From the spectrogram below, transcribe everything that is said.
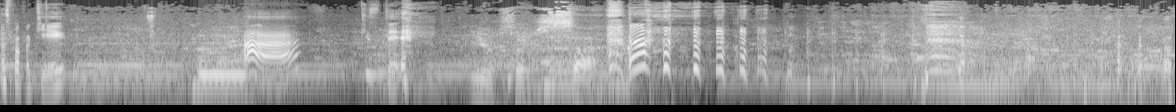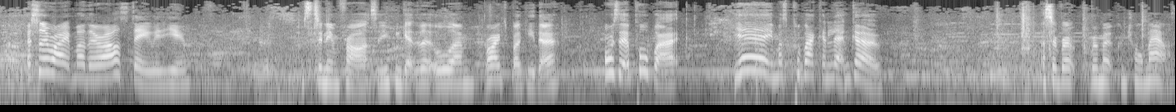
That's proper cute. Ah, kissed it. You're so sad. That's alright, mother. I'll stay with you. Still in France, and you can get the little um, ride buggy there. Or is it a pullback? Yeah, you must pull back and let him go. That's a re remote control mouse.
